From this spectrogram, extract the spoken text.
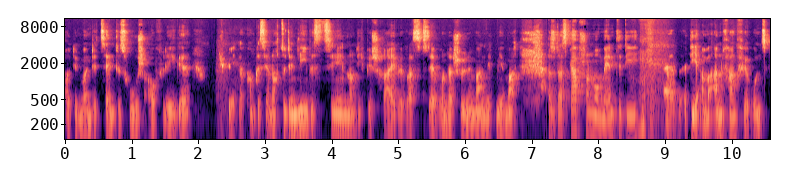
heute nur ein dezentes Rouge auflege, später kommt es ja noch zu den Liebesszenen und ich beschreibe, was der wunderschöne Mann mit mir macht. Also das gab schon Momente, die, äh, die am Anfang für uns,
